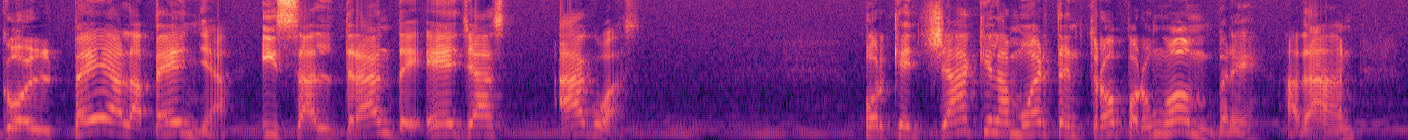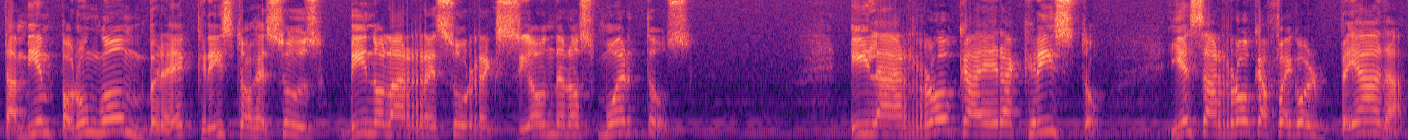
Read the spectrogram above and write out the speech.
Golpea la peña y saldrán de ellas aguas. Porque ya que la muerte entró por un hombre, Adán, también por un hombre, Cristo Jesús, vino la resurrección de los muertos. Y la roca era Cristo. Y esa roca fue golpeada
